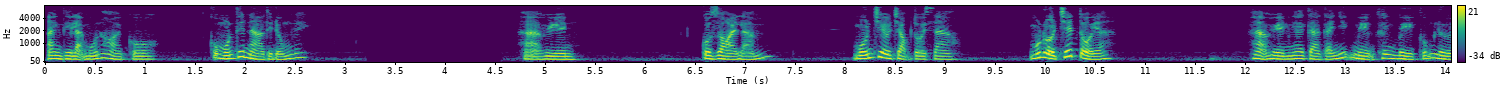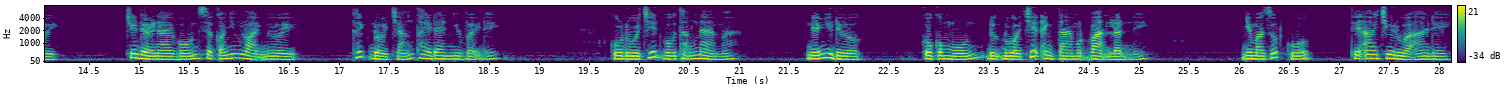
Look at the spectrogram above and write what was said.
Anh thì lại muốn hỏi cô Cô muốn thế nào thì đúng đấy. Hạ Huyền, Cô giỏi lắm. Muốn chiêu chọc tôi sao? Muốn đùa chết tội á? Hạ Huyền ngay cả cái nhích miệng khinh bì cũng lười. Trên đời này vốn sẽ có những loại người Thích đổi trắng thay đen như vậy đấy. Cô đùa chết Vũ Thắng Nam á? Nếu như được, Cô cũng muốn được đùa chết anh ta một vạn lần ấy? Nhưng mà rốt cuộc Thì ai chơi đùa ai đây?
